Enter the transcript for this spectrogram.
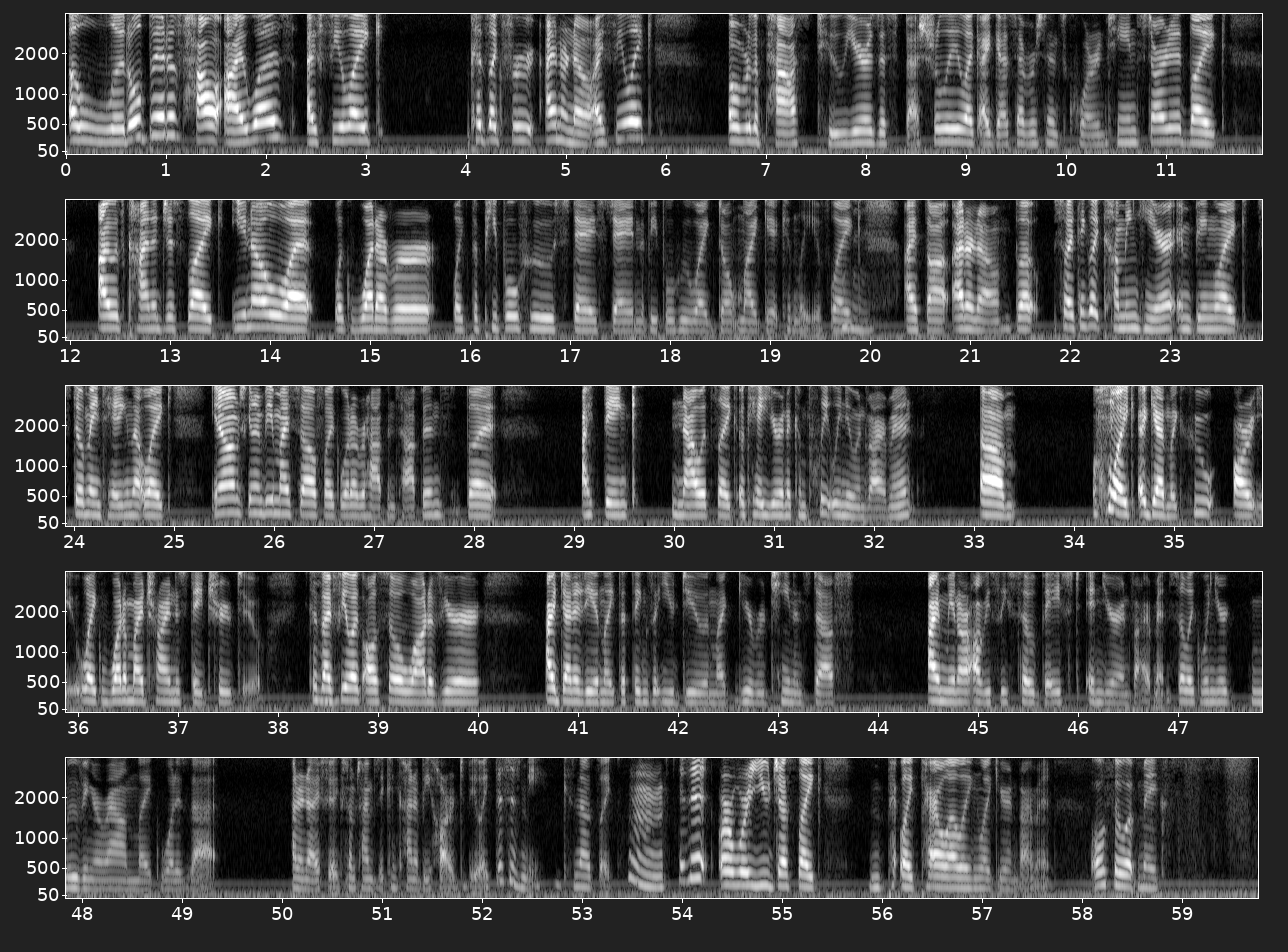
a little bit of how I was. I feel like, because, like, for, I don't know, I feel like over the past two years, especially, like, I guess ever since quarantine started, like, I was kind of just like, you know what, like, whatever, like, the people who stay, stay, and the people who, like, don't like it can leave. Like, Mhm. I thought, I don't know. But so I think, like, coming here and being, like, still maintaining that, like, you know, I'm just gonna be myself, like, whatever happens, happens. But I think now it's like, okay, you're in a completely new environment. Um, like, again, like, who are you? Like, what am I trying to stay true to? Because I feel like also a lot of your identity and, like, the things that you do and, like, your routine and stuff, I mean, are obviously so based in your environment. So, like, when you're moving around, like, what is that? I don't know. I feel like sometimes it can kind of be hard to be like, this is me. Because now it's like, hmm, is it? Or were you just, like, m- like paralleling, like, your environment? also what makes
